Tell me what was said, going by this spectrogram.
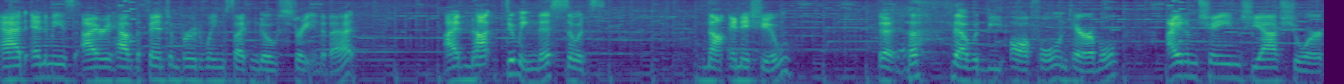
Add enemies. I already have the Phantom Brood Wing, so I can go straight into that. I'm not doing this, so it's not an issue. That would be awful and terrible. Item change, yeah, sure.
